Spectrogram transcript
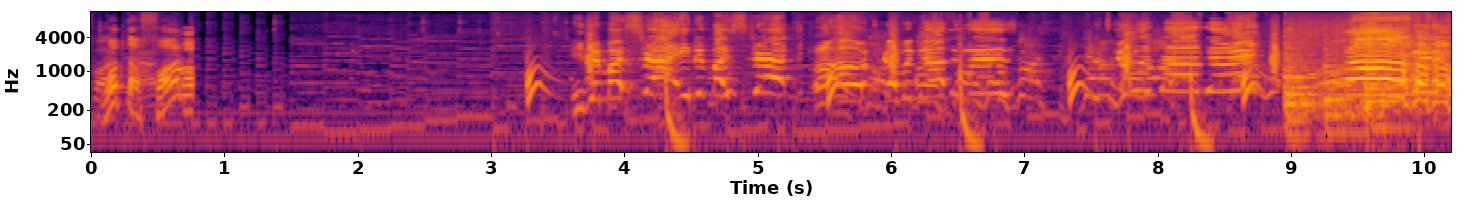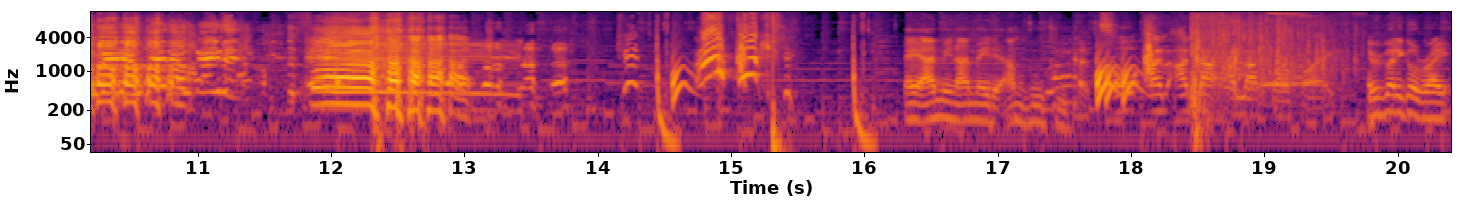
fuck What the yeah. fuck? He did my strat. He did my strat. Uh oh, it's coming down to this. It's coming down to it. No! hey, I mean, I made it. I'm Gucci. Oh, I'm, I'm not. I'm not qualifying. Everybody go right.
